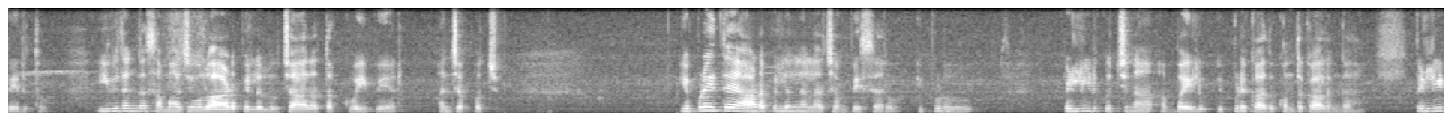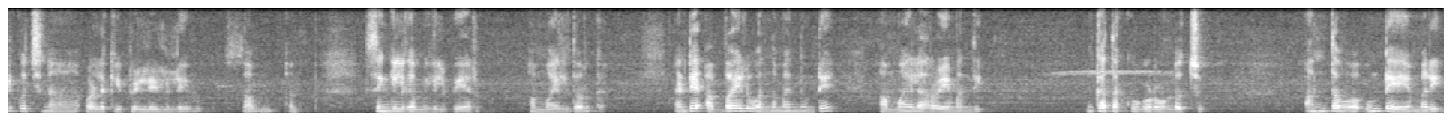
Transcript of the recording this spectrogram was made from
పేరుతో. ఈ విధంగా సమాజంలో ఆడపిల్లలు చాలా తక్కువైపోయారు అని చెప్పొచ్చు. ఎప్పుడైతే ఆడపిల్లల్ని అలా చంపేశారో ఇప్పుడు పెళ్ళిడికి వచ్చిన అబ్బాయిలు ఇప్పుడే కాదు కొంతకాలంగా. పెళ్ళిడికి వచ్చిన వాళ్ళకి పెళ్ళిళ్ళు లేవు. సింగిల్గా మిగిలిపోయారు. అమ్మాయిలు దొరక. అంటే అబ్బాయిలు వంద మంది ఉంటే అమ్మాయిలు అరవై మంది. ఇంకా తక్కువ కూడా ఉండొచ్చు. అంత ఉంటే మరి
